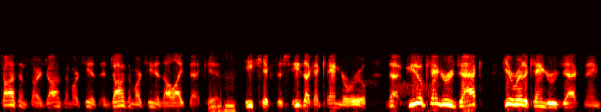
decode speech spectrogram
Jonathan. I'm sorry, Jonathan Martinez. And Jonathan Martinez, I like that kid. Mhm. He kicks his. He's like a kangaroo. Now, you know Kangaroo Jack. get rid of Kangaroo Jack's name.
